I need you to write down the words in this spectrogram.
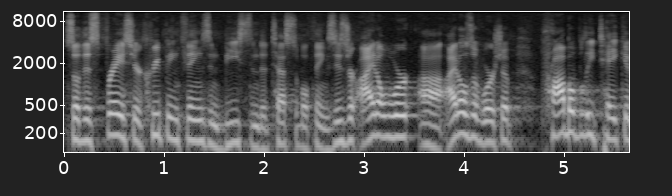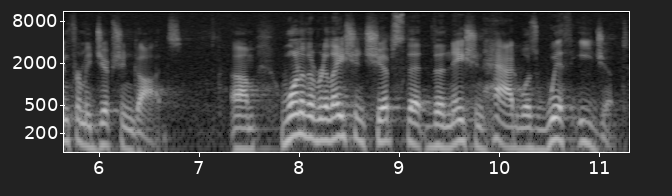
So, this phrase here, creeping things and beasts and detestable things, these are idol uh, idols of worship probably taken from Egyptian gods. Um, one of the relationships that the nation had was with Egypt.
